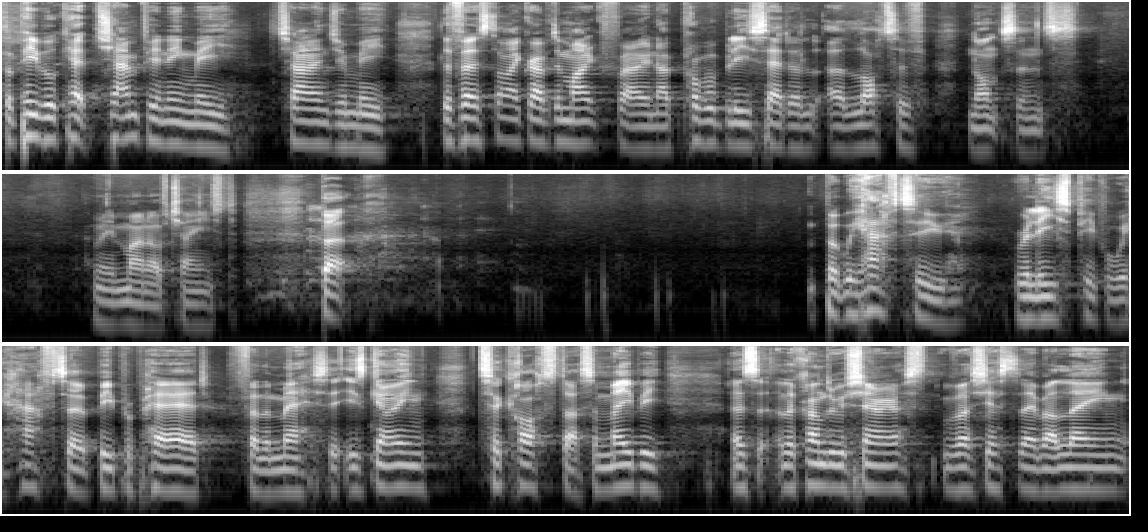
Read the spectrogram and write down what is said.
But people kept championing me challenging me. The first time I grabbed a microphone, I probably said a, a lot of nonsense. I mean, it might not have changed. But, but we have to release people. We have to be prepared for the mess. It is going to cost us. And maybe, as Lakanda was sharing with us yesterday about laying,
